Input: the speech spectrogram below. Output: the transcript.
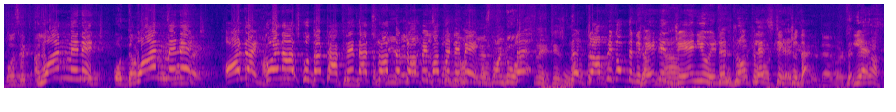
was it? One minute. One minute. All right, go and ask Uddhav Thackeray. That's not the topic of the debate. The, the topic of the debate is JNU. It is truth. Let's stick to that. Yes.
